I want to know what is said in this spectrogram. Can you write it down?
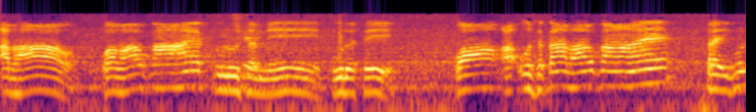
अभाव। वो अभाव कहाँ है? पुरुष में, पुरुष से। उसका अभाव कहाँ है? त्रैगुण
